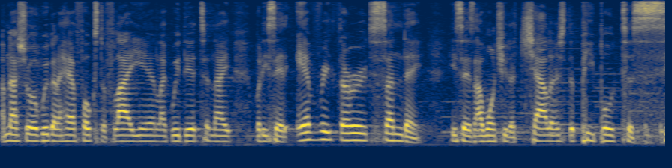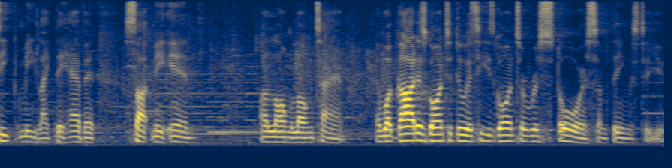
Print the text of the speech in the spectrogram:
I'm not sure if we're going to have folks to fly in like we did tonight, but He said, every third Sunday, he says, I want you to challenge the people to seek me like they haven't sought me in a long, long time. And what God is going to do is He's going to restore some things to you.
